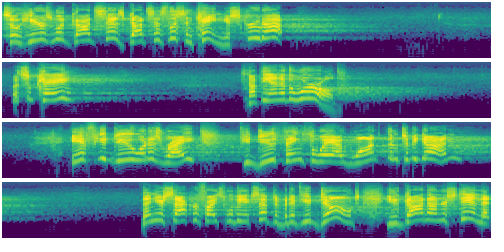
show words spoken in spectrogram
so here's what God says God says, Listen, Cain, you screwed up. That's okay. It's not the end of the world. If you do what is right, if you do things the way I want them to be done, then your sacrifice will be accepted. But if you don't, you got to understand that,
